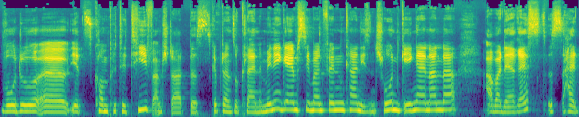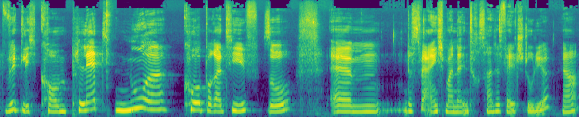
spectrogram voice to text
wo du äh, jetzt kompetitiv am Start bist. Es gibt dann so kleine Minigames, die man finden kann, die sind schon gegeneinander, aber der Rest ist halt wirklich komplett nur kooperativ, so. Ähm, das wäre eigentlich mal eine interessante Feldstudie, ja.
